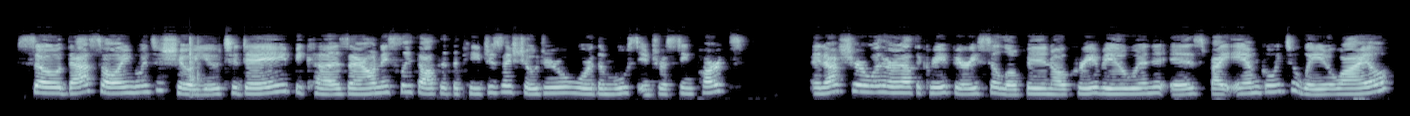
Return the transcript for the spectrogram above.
So that's all I'm going to show you today because I honestly thought that the pages I showed you were the most interesting parts. I'm not sure whether or not the Creative Fairy is still open. I'll create a video when it is, but I am going to wait a while.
